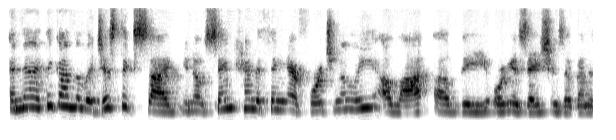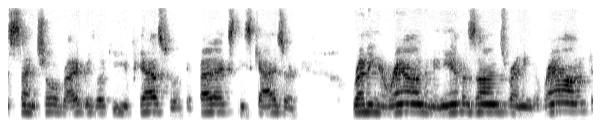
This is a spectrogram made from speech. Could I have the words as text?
And then I think on the logistics side, you know, same kind of thing there. Fortunately, a lot of the organizations have been essential, right? We look at UPS, we look at FedEx. These guys are running around. I mean, Amazon's running around.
